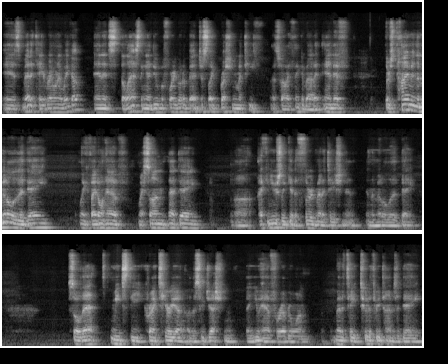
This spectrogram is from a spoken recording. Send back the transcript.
is meditate right when I wake up. And it's the last thing I do before I go to bed, just like brushing my teeth. That's how I think about it. And if there's time in the middle of the day, like if I don't have my son that day, uh, I can usually get a third meditation in in the middle of the day. So that meets the criteria of the suggestion that you have for everyone. Meditate two to three times a day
